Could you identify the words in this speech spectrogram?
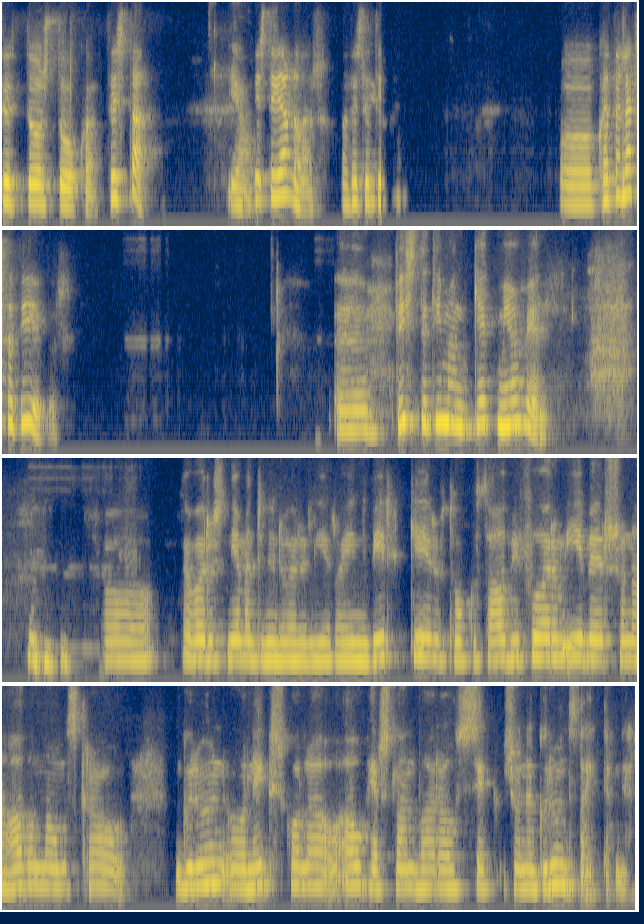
20 og hvað? Fyrsta? Já. Fyrsti januar var fyrsti tími og hvernig leggst þetta í ykkur? Uh, fyrsti tíman gekk mjög vel og Það voru nefndunir voru líra einu virkir og tóku það við fórum yfir svona aðalnámskrá grunn og leikskóla og áherslan var á svona grunnþættarnir.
